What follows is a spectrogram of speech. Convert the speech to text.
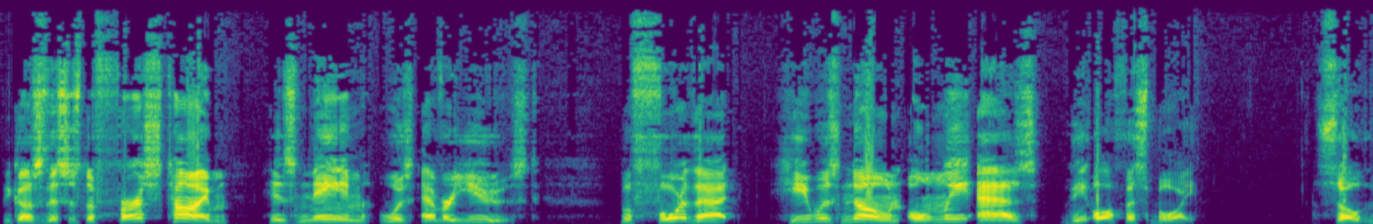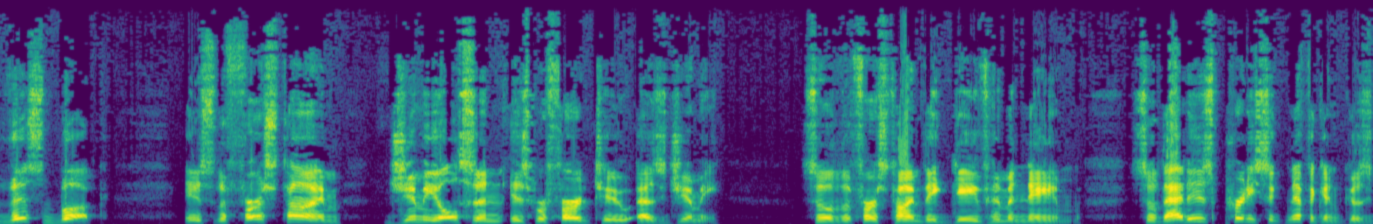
because this is the first time his name was ever used. Before that, he was known only as the office boy. So this book is the first time Jimmy Olsen is referred to as Jimmy. So the first time they gave him a name. So that is pretty significant because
